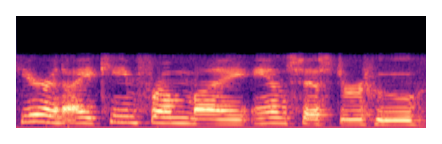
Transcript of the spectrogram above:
here, and I came from my ancestor who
